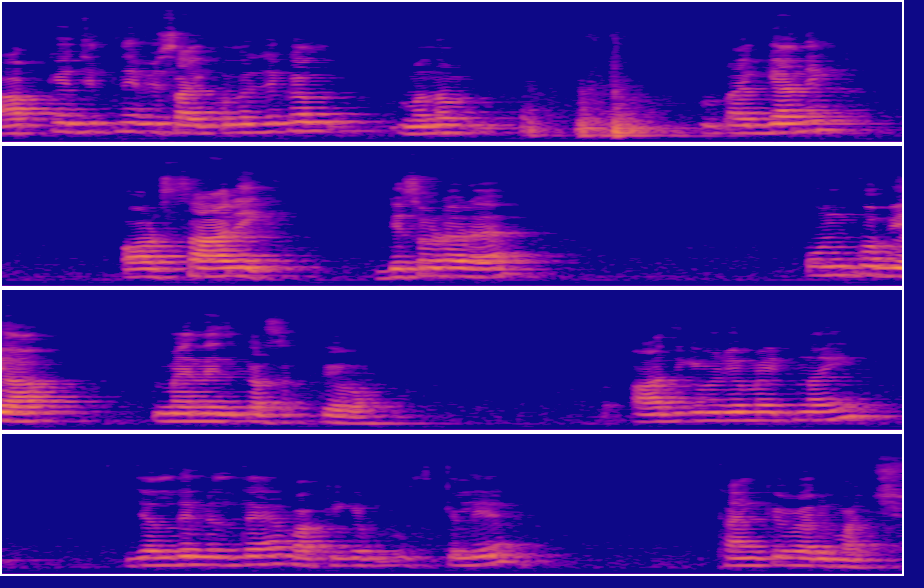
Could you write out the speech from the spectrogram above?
आपके जितने भी साइकोलॉजिकल मनो वैज्ञानिक और शारीरिक डिसऑर्डर है, उनको भी आप मैनेज कर सकते हो। आज की वीडियो में इतना ही। जल्दी मिलते हैं बाकी के इसके लिए। थैंक यू वेरी मच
